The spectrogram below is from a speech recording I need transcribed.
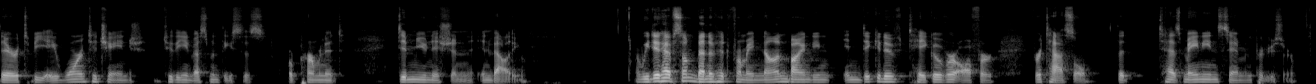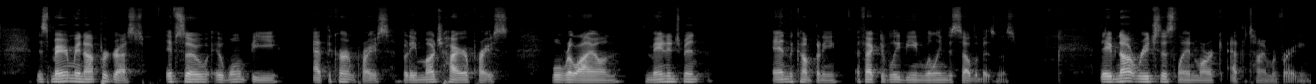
there to be a warranted change to the investment thesis or permanent diminution in value. We did have some benefit from a non binding indicative takeover offer for Tassal, the Tasmanian salmon producer. This may or may not progress. If so, it won't be at the current price, but a much higher price will rely on the management and the company effectively being willing to sell the business. They have not reached this landmark at the time of writing.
